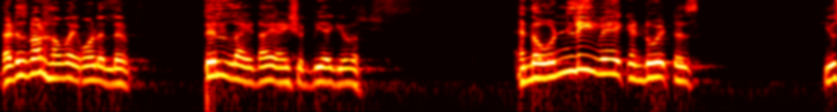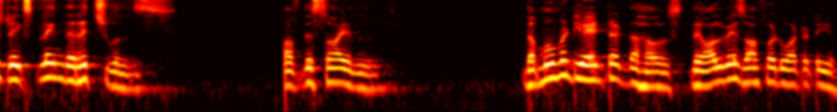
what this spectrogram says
That is not how I want to live. Till I die, I should be a giver. And the only way I can do it is, he used to explain the rituals of the soil. The moment you entered the house, they always offered water to you.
